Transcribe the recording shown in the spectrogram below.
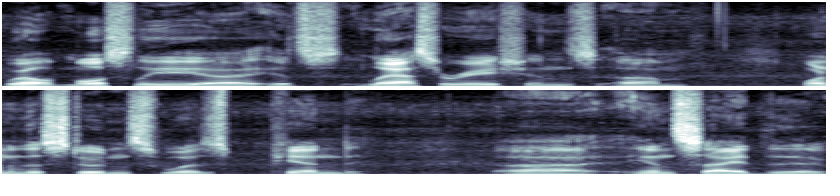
Well, mostly uh, it's lacerations. Um, one of the students was pinned uh, inside the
